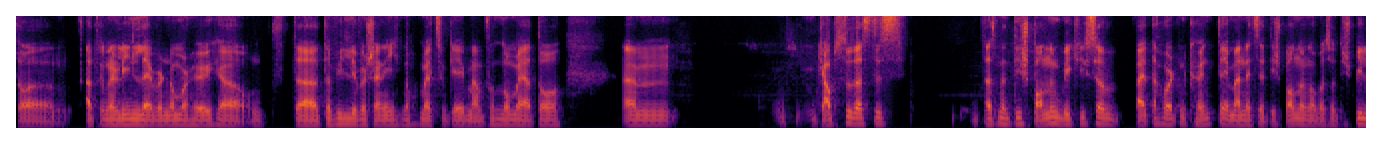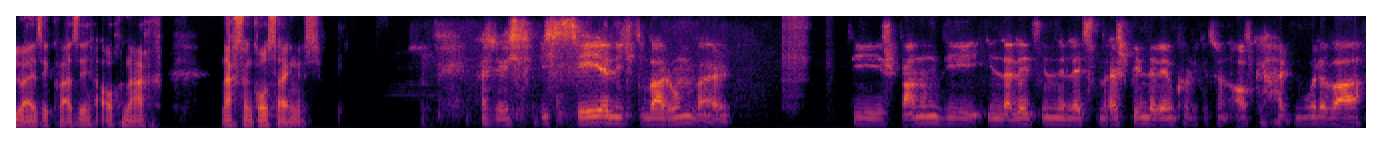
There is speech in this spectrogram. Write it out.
der Adrenalin-Level nochmal höher und der, der Wille wahrscheinlich noch mehr zu geben, einfach noch mehr da. Ähm, glaubst du, dass das, dass man die Spannung wirklich so weiterhalten könnte? Ich meine jetzt nicht die Spannung, aber so die Spielweise quasi, auch nach, nach so einem Großereignis. Also ich, ich sehe nicht warum, weil die Spannung, die in, der Letz-, in den letzten drei Spielen der WM-Qualifikation aufgehalten wurde, war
